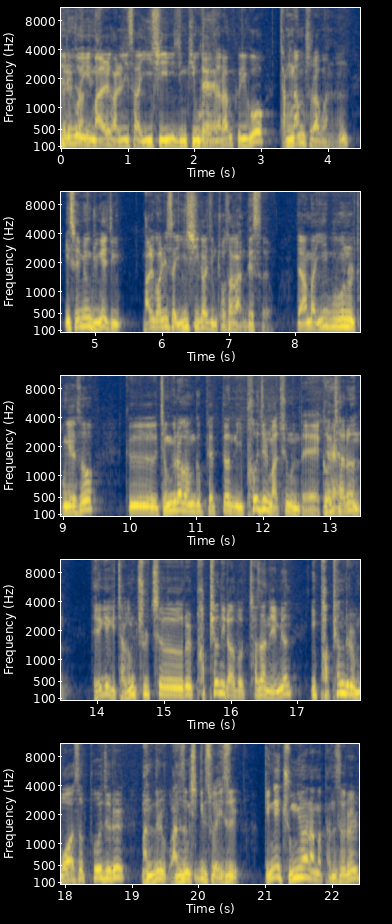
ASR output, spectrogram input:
그리고 이 말 관리사 이씨 지금 귀국한 네. 사람 그리고 장남수라고 하는 이 세 명 중에 지금 말 관리사 이씨가 지금 조사가 안 됐어요. 근데 아마 이 부분을 통해서 그 정유라가 언급했던 이 퍼즐 맞추는데 검찰은 대개 이 자금 출처를 파편이라도 찾아내면 이 파편들을 모아서 퍼즐을 만들 완성시킬 수가 있을 굉장히 중요한 아마 단서를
